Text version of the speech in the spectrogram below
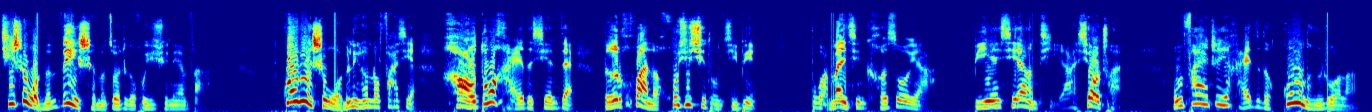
其实我们为什么做这个呼吸训练法？关键是我们临床中发现，好多孩子现在得患了呼吸系统疾病，不管慢性咳嗽呀、鼻炎、腺样体呀、哮喘，我们发现这些孩子的功能弱了。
